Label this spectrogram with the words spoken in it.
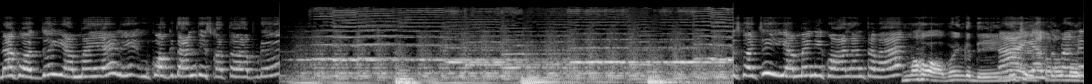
నాకు వద్దు ఈ అమ్మాయి అని ఇంకొక దాన్ని తీసుకొస్తావు అప్పుడు. తీసుకొచ్చి ఈ అమ్మాయి నీ కోడలు అంటావా మా బాబు ఇంకా ఆ, దేన్ని చేసుకోను ఎంతమంది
